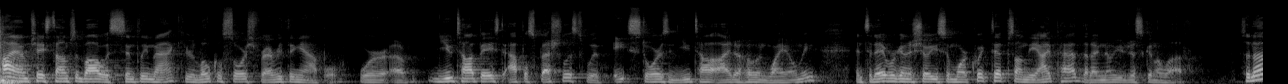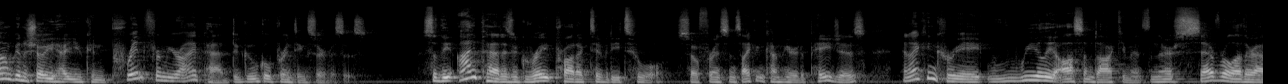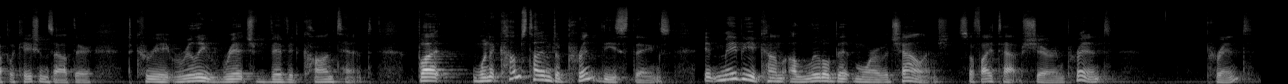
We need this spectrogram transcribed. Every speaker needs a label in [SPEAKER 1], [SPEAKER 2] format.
[SPEAKER 1] Hi, I'm Chase Thompson Baugh with Simply Mac, your local source for everything Apple. We're a Utah based Apple specialist with eight stores in Utah, Idaho, and Wyoming. And today we're going to show you some more quick tips on the iPad that I know you're just going to love. So now I'm going to show you how you can print from your iPad to Google Printing Services. So the iPad is a great productivity tool. So for instance, I can come here to Pages and I can create really awesome documents. And there are several other applications out there to create really rich, vivid content. But when it comes time to print these things, it may become a little bit more of a challenge. So if I tap Share and Print, Print,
